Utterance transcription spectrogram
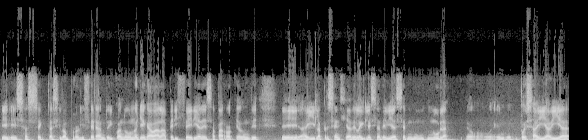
esas sectas iban proliferando. Y cuando uno llegaba a la periferia de esa parroquia, donde ahí la presencia de la iglesia debía ser nula, pues ahí había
